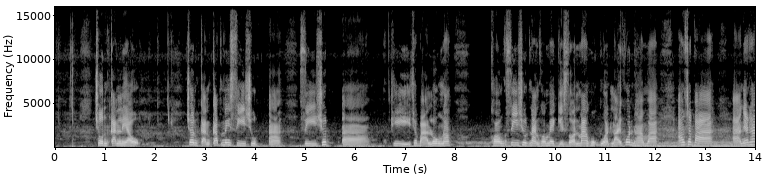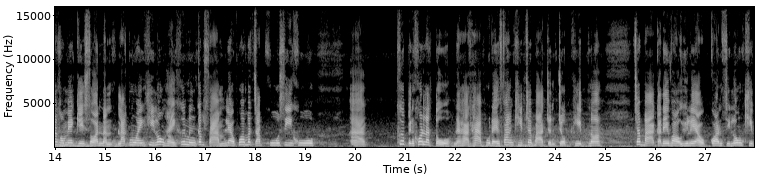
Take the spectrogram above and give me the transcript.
40ชนกันแล้ว ชนกันกับใน4ชุด อ่า4ชุด อ่า ที่ฉบาลงเนาะของ4ชุดนั่นของแม่เกศรมา6งวด หลายคนถามว่า เอาฉบา อ่าแนวทางของแม่เกศรนั่นลักหน่วยที่ลงให้คือ1กับ3แล้วพ่อมาจับคู่4คู่อ่าคือเป็นคนละโตวนะคะ ถ้าผู้ใดฟังคลิปฉบาจนจบคลิปเนาะฉบาก็ได้เว้าอยู่แล้วก่อนสิลงคลิป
